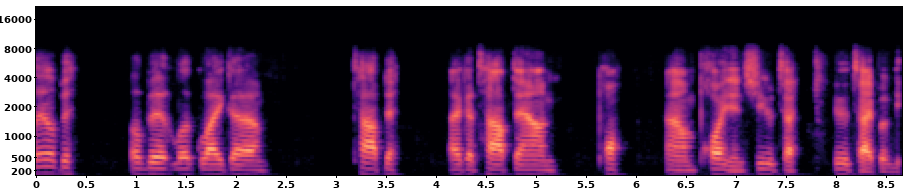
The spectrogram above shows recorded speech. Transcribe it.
little bit, little bit look like a top, like a top down um, point and shoot type, shoot type of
